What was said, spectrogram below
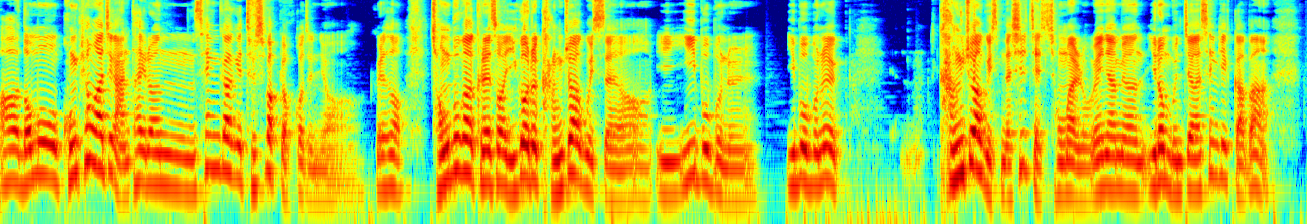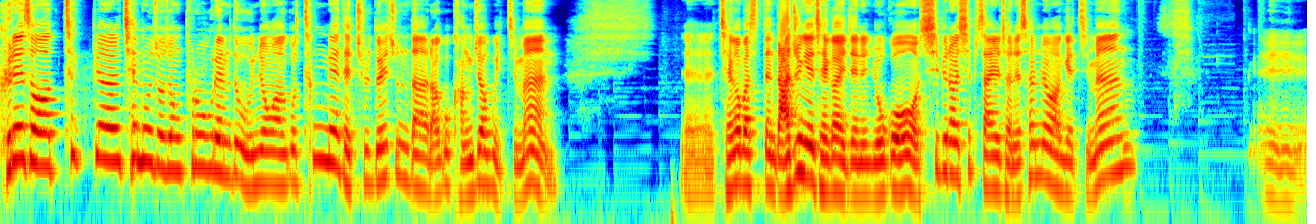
아, 너무 공평하지가 않다 이런 생각이 들 수밖에 없거든요. 그래서 정부가 그래서 이거를 강조하고 있어요. 이, 이 부분을. 이 부분을 강조하고 있습니다. 실제 정말로. 왜냐하면 이런 문제가 생길까봐. 그래서 특별 채무 조정 프로그램도 운영하고 특례 대출도 해준다라고 강조하고 있지만, 예, 제가 봤을 땐 나중에 제가 이제는 요거 11월 14일 전에 설명하겠지만, 예,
